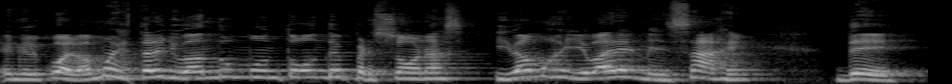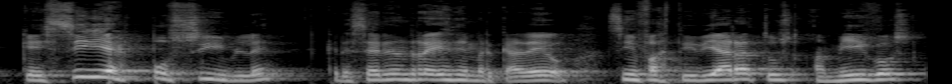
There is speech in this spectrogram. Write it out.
en el cual vamos a estar ayudando un montón de personas y vamos a llevar el mensaje de que sí es posible crecer en redes de mercadeo sin fastidiar a tus amigos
